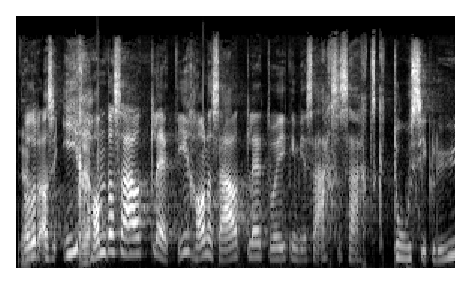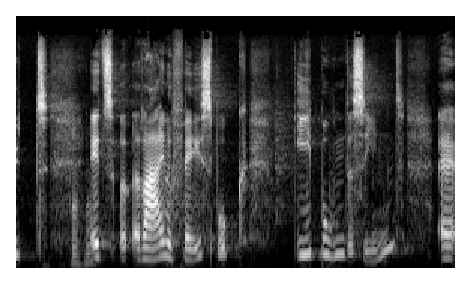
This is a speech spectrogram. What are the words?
Ja. Oder? Also ich Ja. habe das Outlet. Ich habe ein Outlet, wo irgendwie 66'000 Leute Mhm. jetzt rein auf Facebook eingebunden sind. Äh,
